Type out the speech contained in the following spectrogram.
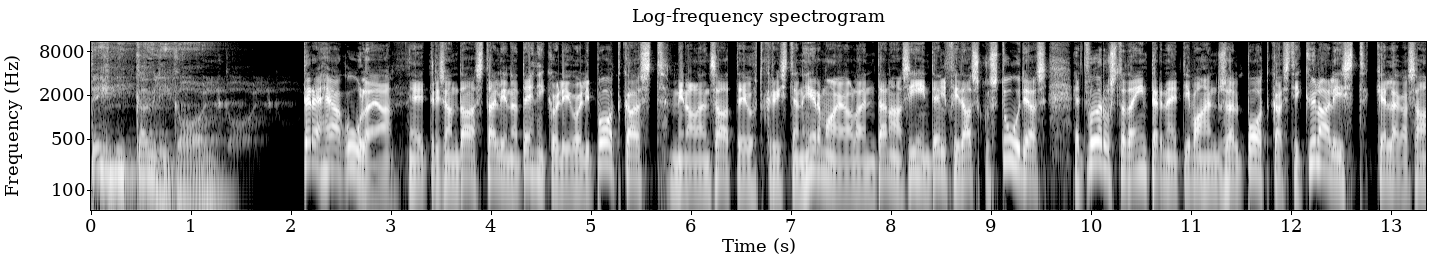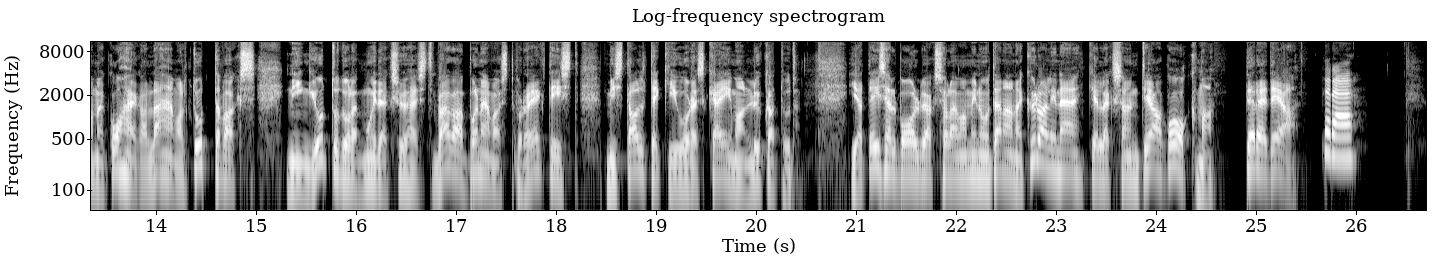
Tehnikaülikool tere, hea kuulaja, eetris on taas Tallinna Tehnikaülikooli podcast. mina olen saatejuht Kristjan Hirmu ja olen täna siin Delfi tasku stuudios, et võõrustada interneti vahendusel podcasti külalist, kellega saame kohe ka lähemalt tuttavaks ning juttu tuleb muideks ühest väga põnevast projektist, mis TalTechi juures käima on lükatud. ja teisel pool peaks olema minu tänane külaline, kelleks on Tea Kookma. tere, Tea! tere!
